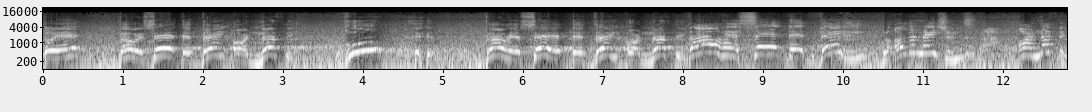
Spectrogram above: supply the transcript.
Go ahead. thou hast said that they are nothing. Who? Thou hast said that they are nothing. Thou hast said that they, the other nations, are nothing.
